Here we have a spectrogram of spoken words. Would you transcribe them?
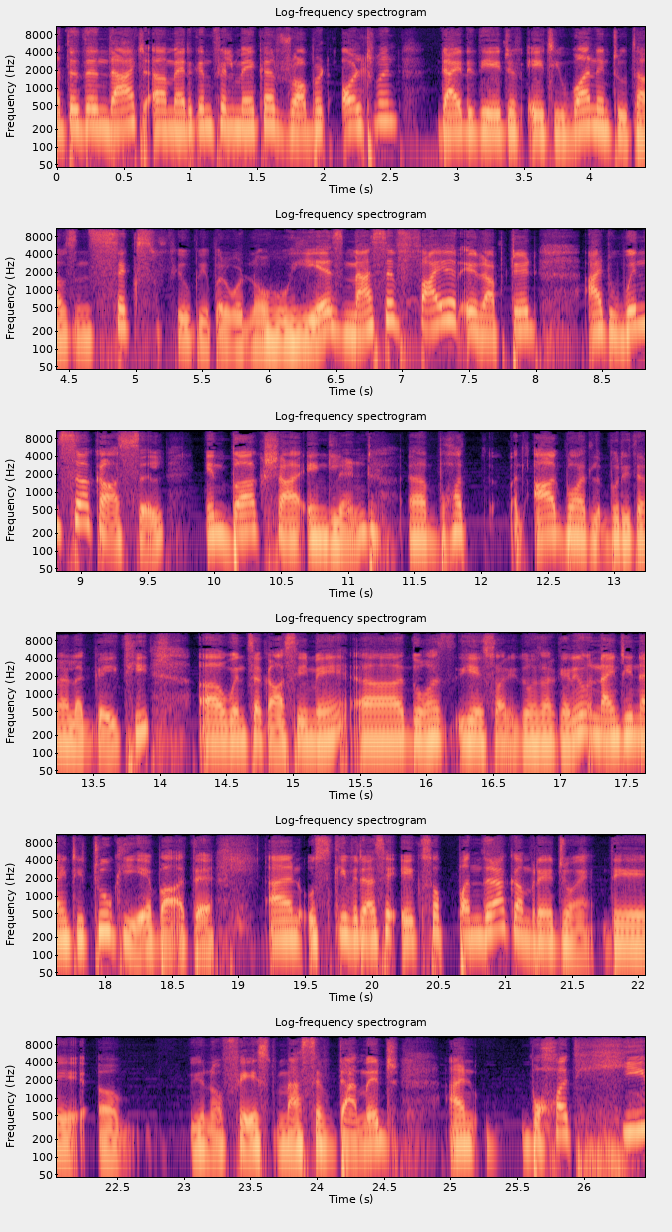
Other than that American film maker Robert Altman died at the age of 81 in 2006 few people would know who he is. Massive fire erupted at Windsor Castle in Berkshire England. Uh, बहुत आग बहुत बुरी तरह लग गई थी विंसर कासिल में दो हज़ार ये सॉरी 2000 कह रही हूँ 1992 की ये बात है। एंड उसकी वजह से 115 कमरे जो हैं they you know faced massive damage and बहुत ही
